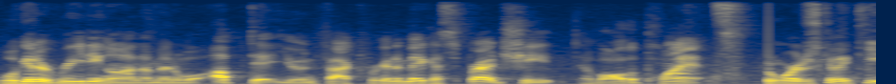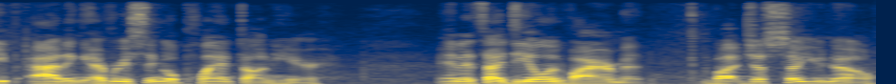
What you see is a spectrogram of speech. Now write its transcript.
We'll get a reading on them and we'll update you. In fact, we're gonna make a spreadsheet of all the plants. And we're just gonna keep adding every single plant on here and its ideal environment. But just so you know,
